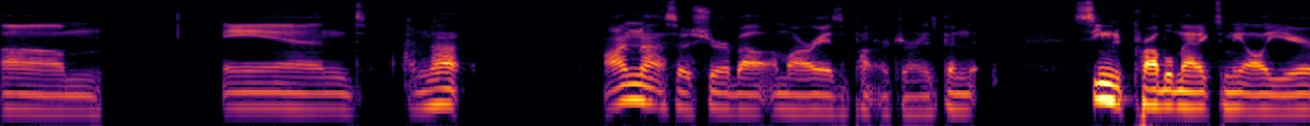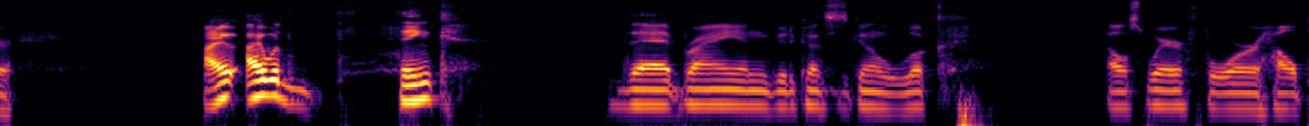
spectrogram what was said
Um, and I'm not, I'm not so sure about Amari as a punt return. It's been seemed problematic to me all year. I I would think that Brian Gutekunst is going to look elsewhere for help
